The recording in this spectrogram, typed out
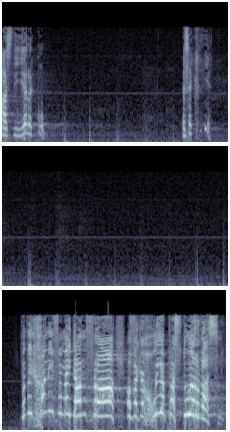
As die Here kom. Is ek gereed? Want hy gaan nie vir my dan vra of ek 'n goeie pastoor was nie.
